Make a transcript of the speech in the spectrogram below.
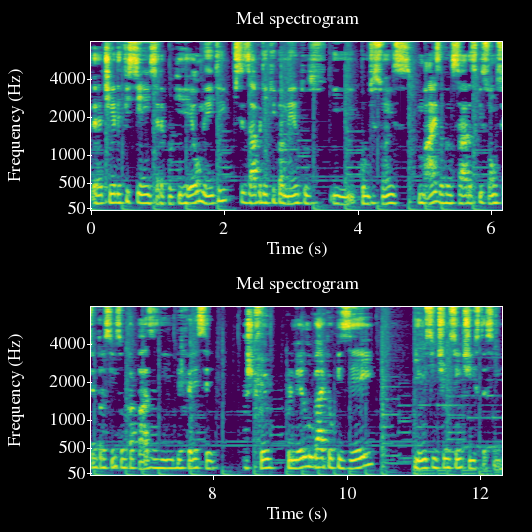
é, tinha deficiência, era porque realmente precisava de equipamentos e condições mais avançadas que só um centro assim são capazes de, de oferecer. Acho que foi o primeiro lugar que eu pisei e eu me senti um cientista, assim.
